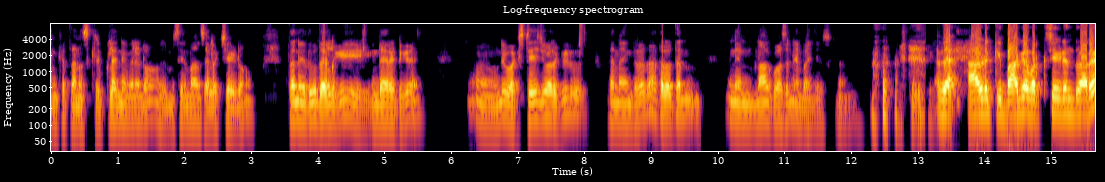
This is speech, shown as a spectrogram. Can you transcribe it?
ఇంకా తన స్క్రిప్ట్లన్నీ వినడం సినిమాలు సెలెక్ట్ చేయడం తన ఎదుగుదలకి ఇండైరెక్ట్గా ఉండి ఒక స్టేజ్ వరకు తను అయిన తర్వాత ఆ తర్వాత నేను నా కోసం నేను పని చేసుకున్నాను. అదే ఆవిడకి బాగా వర్క్ చేయడం ద్వారా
